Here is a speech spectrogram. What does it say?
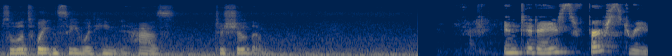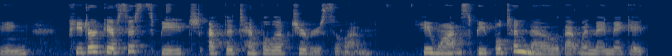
so let's wait and see what he has to show them. In today's first reading, Peter gives a speech at the Temple of Jerusalem. He wants people to know that when they make a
